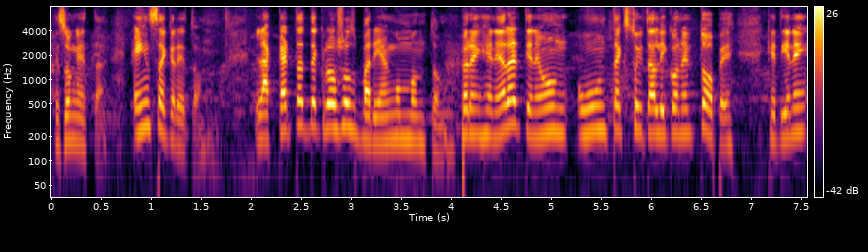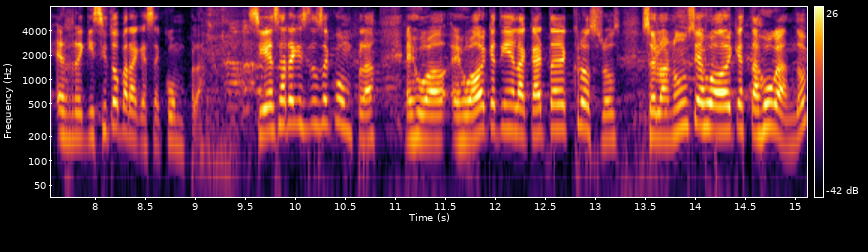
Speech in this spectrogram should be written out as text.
que son estas, en secreto. Las cartas de Crossroads varían un montón, pero en general tienen un, un texto itálico en el tope que tienen el requisito para que se cumpla. Si ese requisito se cumpla, el jugador, el jugador que tiene la carta de Crossroads se lo anuncia al jugador que está jugando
